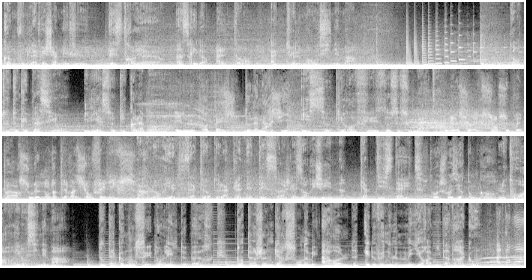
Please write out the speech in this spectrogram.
comme vous ne l'avez jamais vu. Destroyer, un thriller haletant, actuellement au cinéma. Dans toute occupation, il y a ceux qui collaborent Il nous protège de l'anarchie. et ceux qui refusent de se soumettre. L'insurrection se prépare sous le nom d'opération Phoenix. Par le réalisateur de La planète des singes, les origines, Captive State. Tu dois choisir ton camp. Le 3 avril au cinéma. Tout a commencé dans l'île de Burke quand un jeune garçon nommé Harold est devenu le meilleur ami d'un dragon. Attends-moi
